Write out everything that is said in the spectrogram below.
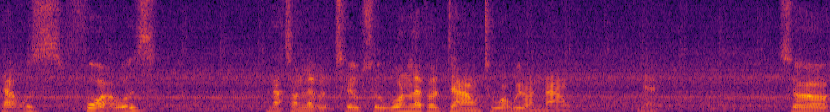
that was four hours. And that's on level two, so one level down to what we're on now. Yeah so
